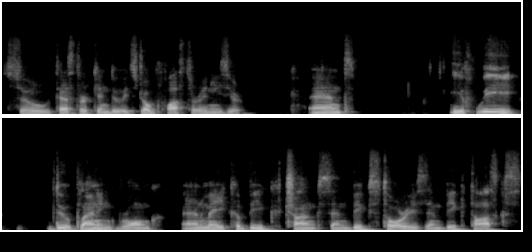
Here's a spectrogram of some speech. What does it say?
so tester can do its job faster and easier. And if we do planning wrong and make big chunks and big stories and big tasks,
